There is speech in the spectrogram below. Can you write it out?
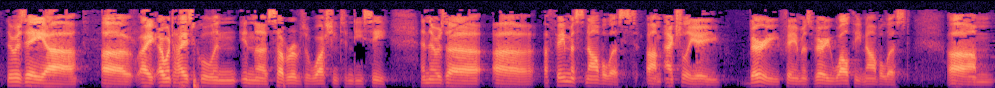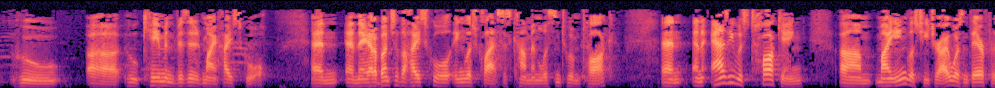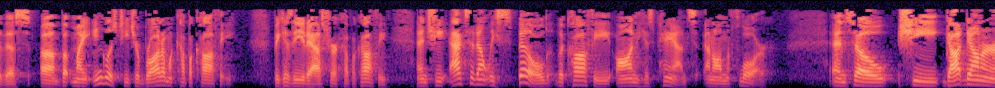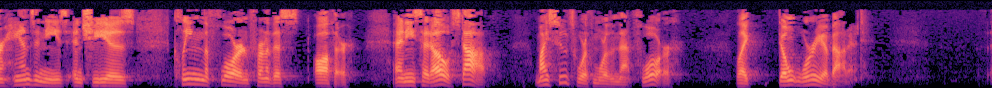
there was a uh, uh, I, I went to high school in in the suburbs of Washington D.C. and there was a a, a famous novelist, um, actually a very famous, very wealthy novelist, um, who uh, who came and visited my high school, and and they had a bunch of the high school English classes come and listen to him talk, and and as he was talking. Um, my English teacher, I wasn't there for this, um, but my English teacher brought him a cup of coffee because he had asked for a cup of coffee and she accidentally spilled the coffee on his pants and on the floor. And so she got down on her hands and knees and she is cleaning the floor in front of this author. And he said, Oh, stop. My suit's worth more than that floor. Like, don't worry about it.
